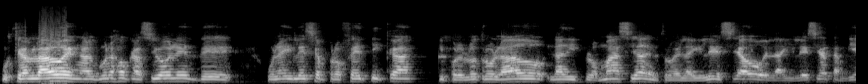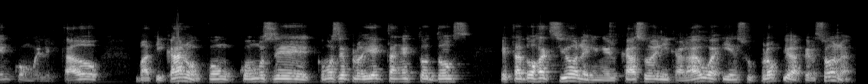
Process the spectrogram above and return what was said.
Usted ha hablado en algunas ocasiones de una iglesia profética y por el otro lado la diplomacia dentro de la Iglesia o de la Iglesia también como el Estado Vaticano. ¿Cómo, cómo se, cómo se proyectan estos dos, estas dos acciones en el caso de Nicaragua y en su propia persona?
